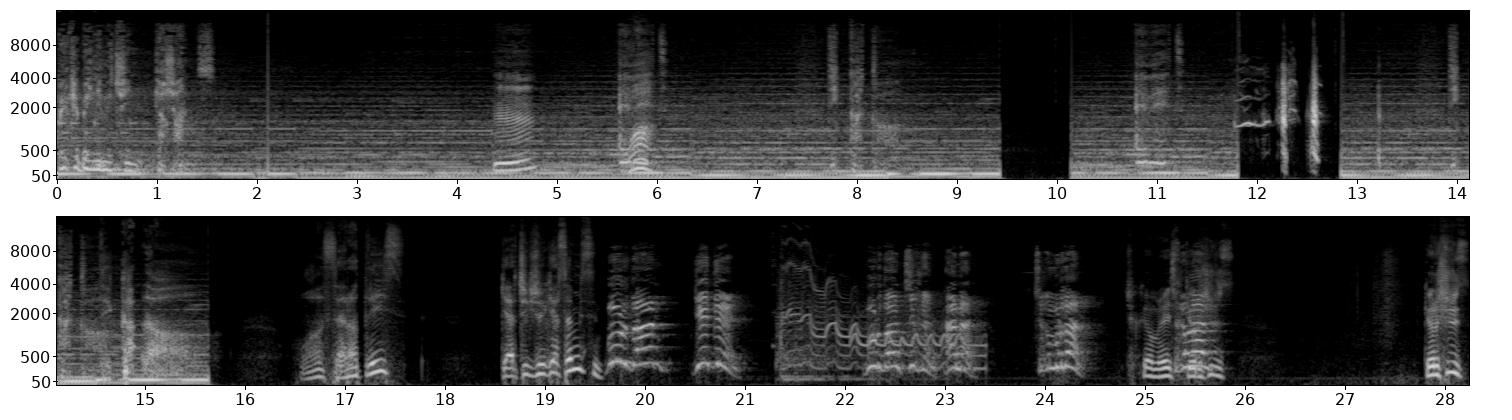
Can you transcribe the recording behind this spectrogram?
Peki benim için yaşar mısın? Hı? Evet. Dikkatli ol. Evet. Ol. Oha Serhat Reis. Gerçek Joker sen misin? Buradan gidin. Buradan çıkın hemen. Çıkın buradan. Çıkıyorum reis Çıkın lan. görüşürüz. Görüşürüz.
